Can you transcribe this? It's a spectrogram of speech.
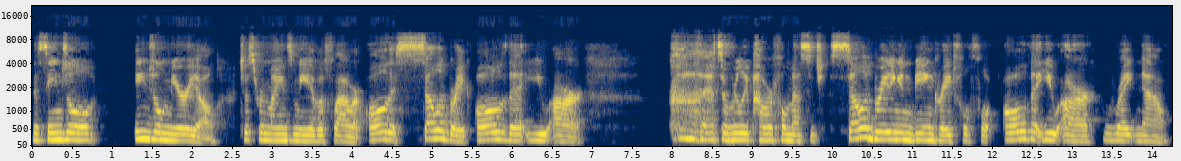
This angel, Angel Muriel, just reminds me of a flower. All that celebrate all that you are. That's a really powerful message. Celebrating and being grateful for all that you are right now.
